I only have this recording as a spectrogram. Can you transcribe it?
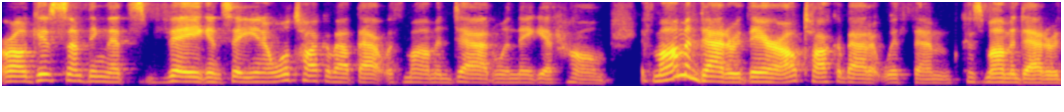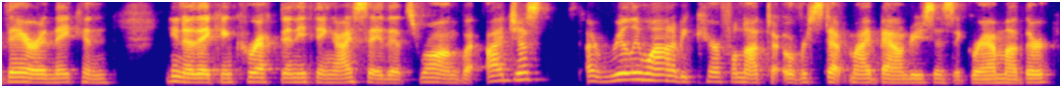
or I'll give something that's vague and say, you know, we'll talk about that with mom and dad when they get home. If mom and dad are there, I'll talk about it with them because mom and dad are there and they can, you know, they can correct anything I say that's wrong. But I just, I really want to be careful not to overstep my boundaries as a grandmother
